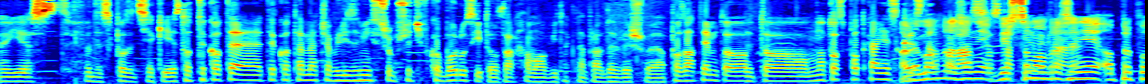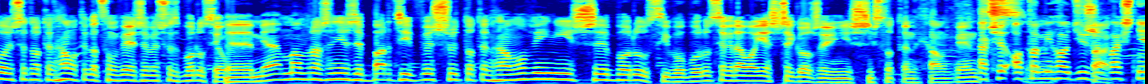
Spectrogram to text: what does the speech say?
yy, jest w dyspozycji jakiej jest. To tylko te, tylko te mecze w Lidze Mistrzów przeciwko Borussii Tottenhamowi tak naprawdę wyszły, a poza tym to, to, no to spotkanie z Ale Crystal mam wrażenie, wiesz co mam wygrane. wrażenie, a propos jeszcze Tottenhamu, tego co mówiłeś, że wyszły z Borussią. E, Mia, mam wrażenie, że bardziej wyszły Tottenhamowi niż Borussii, bo Borussia grała jeszcze gorzej niż, niż Tottenham, więc... Znaczy o to mi e, chodzi, że tak. właśnie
